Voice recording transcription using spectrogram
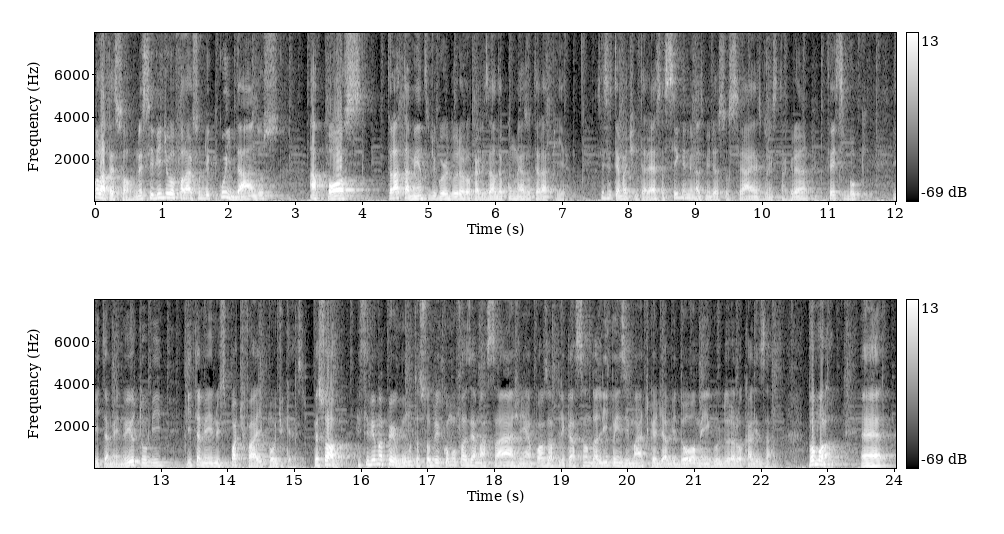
Olá pessoal, nesse vídeo eu vou falar sobre cuidados após tratamento de gordura localizada com mesoterapia. Se esse tema te interessa, siga-me nas mídias sociais do Instagram, Facebook e também no YouTube e também no Spotify Podcast. Pessoal, recebi uma pergunta sobre como fazer a massagem após a aplicação da lipoenzimática de abdômen e gordura localizada. Vamos lá. É,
